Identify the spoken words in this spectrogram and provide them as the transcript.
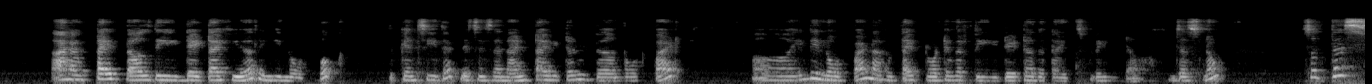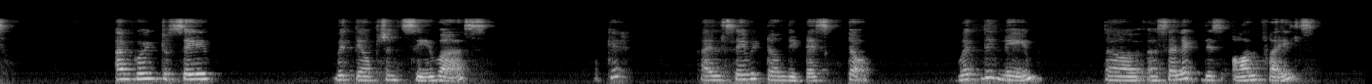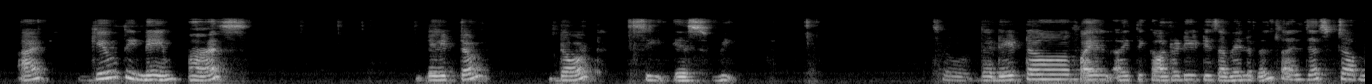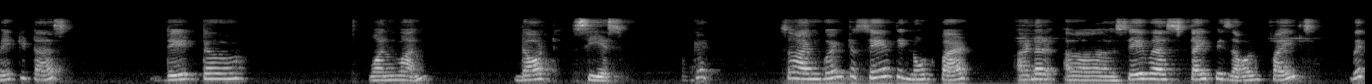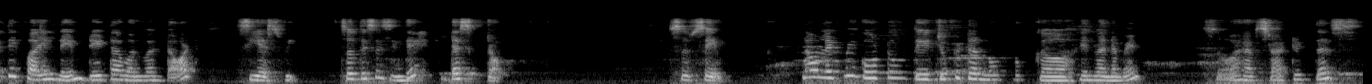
I have typed all the data here in the notebook. You can see that this is an untitled uh, notepad. Uh, in the notepad, I have typed whatever the data that I explained uh, just now. So this I'm going to save with the option save as. Okay. I'll save it on the desktop with the name. Uh, select this all files and give the name as data.csv. So the data file I think already it is available. So I'll just uh, make it as data11.csv. Okay. So I'm going to save the notepad under uh, save as type is all files with the file name data11.csv. So this is in the desktop. So save. Now let me go to the Jupyter Notebook uh, environment. So I have started this.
